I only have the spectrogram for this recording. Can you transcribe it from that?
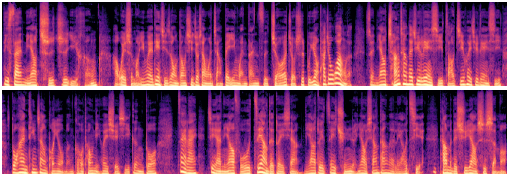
第三，你要持之以恒。好，为什么？因为练习这种东西，就像我讲背英文单词，久而久之不用，他就忘了。所以你要常常的去练习，找机会去练习，多和听障朋友们沟通，你会学习更多。再来，既然你要服务这样的对象，你要对这群人要相当的了解，他们的需要是什么？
